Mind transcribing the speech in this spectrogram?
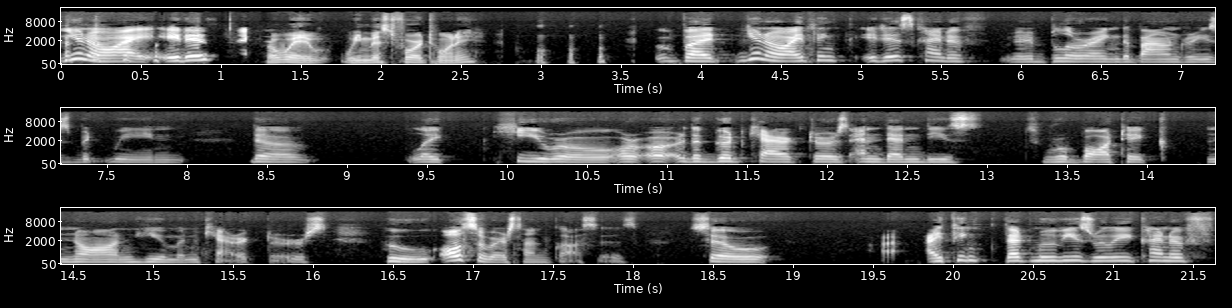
you know i it is Oh wait, we missed 420. but you know i think it is kind of uh, blurring the boundaries between the like hero or, or the good characters and then these robotic non-human characters who also wear sunglasses so I- think that movie is really kind of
